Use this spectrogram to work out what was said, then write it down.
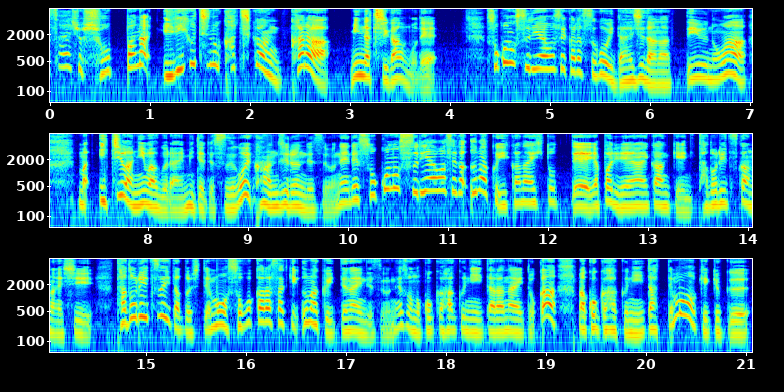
最初、しょっぱな入り口の価値観からみんな違うので、そこのすり合わせからすごい大事だなっていうのは、まあ、1話2話ぐらい見ててすごい感じるんですよね。でそこのすり合わせがうまくいかない人ってやっぱり恋愛関係にたどり着かないしたどり着いたとしてもそこから先うまくいってないんですよね。その告白に至らないとか、まあ、告白に至っても結局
